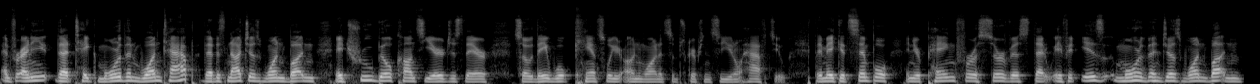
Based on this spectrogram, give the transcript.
And for any that take more than one tap, that is not just one button, a Truebill concierge is there, so they will cancel your unwanted subscriptions so you don't have to. They make it simple and you're paying for a service that if it is more than just one button,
